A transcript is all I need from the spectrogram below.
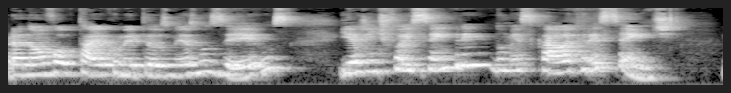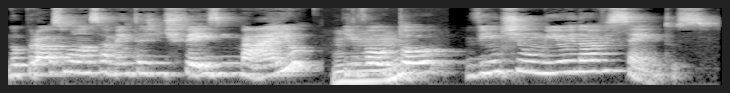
para não voltar e cometer os mesmos erros. E a gente foi sempre numa escala crescente. No próximo lançamento a gente fez em maio uhum. e voltou 21.900.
